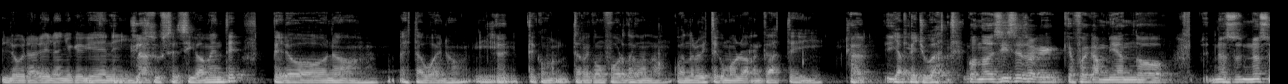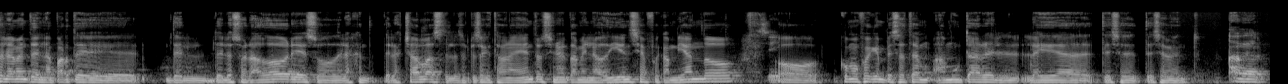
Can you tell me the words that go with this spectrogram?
lograré el año que viene y Claro. sucesivamente. Pero no, está bueno y Sí. te, te reconforta cuando, cuando lo viste como lo arrancaste y, Claro. y, apechugaste. Cuando decís eso que, que fue cambiando, no, no solamente en la parte del- de los oradores o de la gente de las charlas, de las empresas que estaban adentro, sino también la audiencia fue cambiando. Sí. ¿O cómo fue que empezaste a, a mutar el- la idea de ese, de ese evento? A ver,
